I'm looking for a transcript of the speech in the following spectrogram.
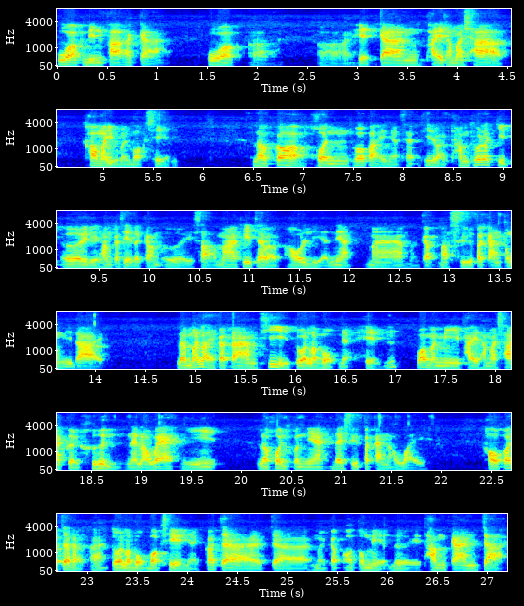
พวกดินฟ้าอากาศ พวกเหตุการณ์ภัยธรรมชาติเข้ามาอยู่บนบล็อกเชนแล้วก็คนทั่วไปเนี่ยที่แบบทำธุรกิจเอ่ยหรือทำเกษตรกรรมเอ่ยสามารถที่จะแบบเอาเหรียญเนี่ยมาเหมือนกับมาซื้อประกันตรงนี้ได้ แล้วเมื่อไหร่ก็ตามที่ตัวระบบเนี่ยเห็นว่ามันมีภัยธรรมชาติเกิดขึ้นในละแวกนี้ แล้วคนคนนี้ได้ซื้อประกันเอาไว้ เขาก็จะแบบตัวระบบบล็อกเชนเนี่ยก็จะจะเหมือนกับอัตโนมัติเลยทำการจ่าย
